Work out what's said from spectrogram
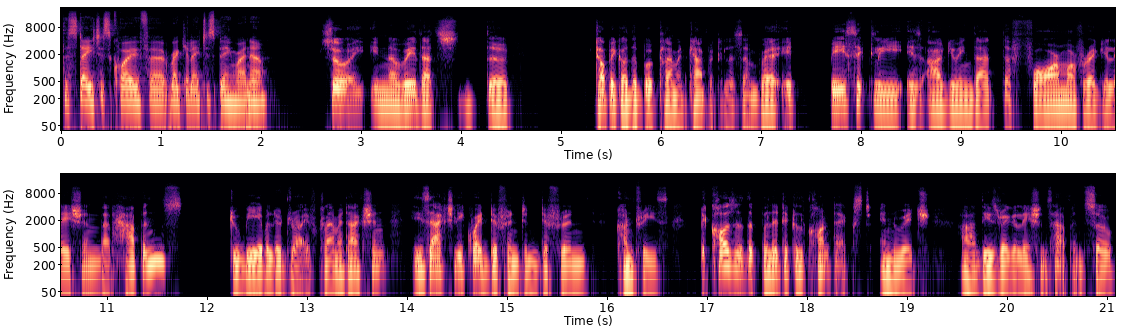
the status quo for regulators being right now? So, uh, in a way, that's the topic of the book, Climate Capitalism, where it basically is arguing that the form of regulation that happens to be able to drive climate action is actually quite different in different countries because of the political context in which uh, these regulations happen. So,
